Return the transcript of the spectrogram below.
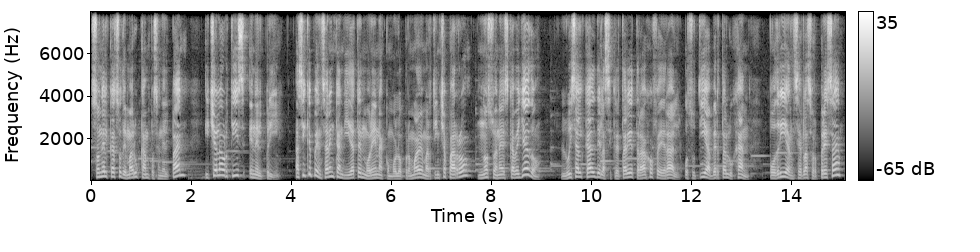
Son el caso de Maru Campos en el PAN y Chela Ortiz en el PRI. Así que pensar en candidata en Morena como lo promueve Martín Chaparro no suena descabellado. Luis Alcalde, la secretaria de Trabajo Federal, o su tía Berta Luján podrían ser la sorpresa,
